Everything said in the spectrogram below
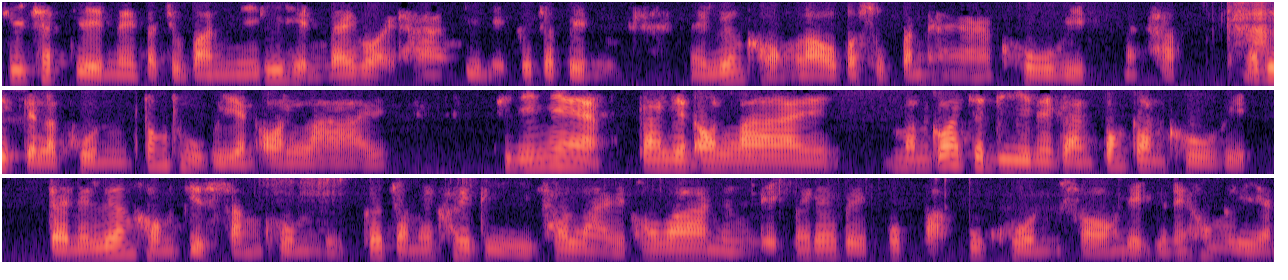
ที่ชัดเจนในปัจจุบันนี้ที่เห็นได้บ่อยทางคลินิกก็จะเป็นในเรื่องของเราประสบปัญหาโควิดนะครับค่ะและเด็กแต่ละคนต้องถูกเรียนออนไลน์ ทีนี้เนี่ยการเรียนออนไลน์มันก็จะดีในการป้องกันโควิด แต่ในเรื่องของจิตสังคมเด็กก็จะไม่ค่อยดีเท่าไหร่เพราะว่าหนึ่งเด็กไม่ได้ไปพบปะผู้คนสองเด็กอยู่ในห้องเรียน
